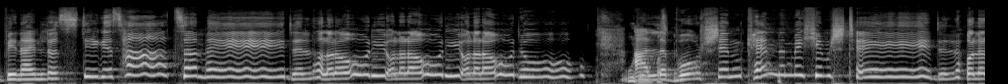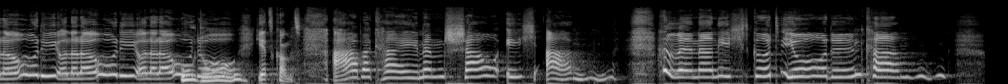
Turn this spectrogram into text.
Bin ein lustiges Harzer Mädel, holalodi, holalodi, holalodo. Alle Burschen kennen mich im Städel, holalodi, holalodi, holalodo. Jetzt kommt's. Aber keinen schau ich an, wenn er nicht gut jodeln kann.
